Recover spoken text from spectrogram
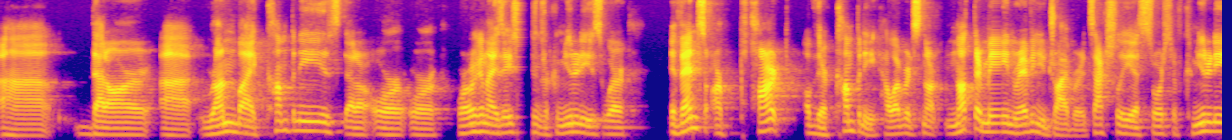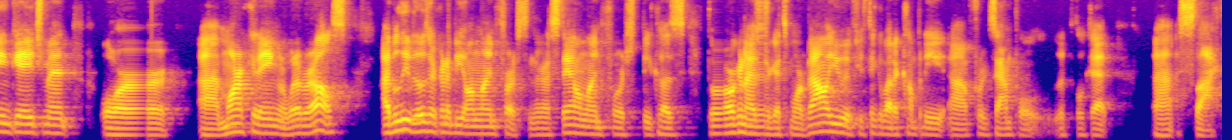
uh, that are uh, run by companies that are or, or or organizations or communities where events are part of their company however it's not not their main revenue driver it's actually a source of community engagement or uh, marketing or whatever else, I believe those are going to be online first and they're going to stay online first because the organizer gets more value. If you think about a company, uh, for example, let's look at uh, Slack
